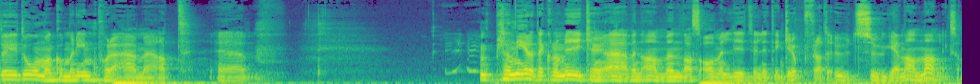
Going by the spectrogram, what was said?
Det är då man kommer in på det här med att eh, en planerad ekonomi kan ju även användas av en liten, liten grupp för att utsuga en annan liksom.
